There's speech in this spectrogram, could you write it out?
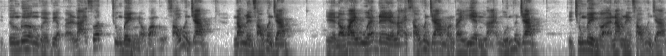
Thì tương đương với việc cái lãi suất trung bình nó khoảng độ 6 phần trăm 5 đến 6 phần trăm. Thì nó vay USD lãi 6 phần trăm, còn vay Yên lãi 4 phần trăm. Thì trung bình gọi là 5 đến 6 phần trăm.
